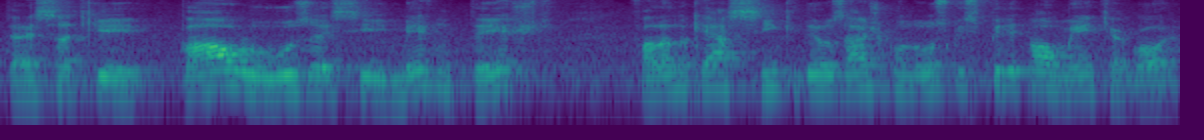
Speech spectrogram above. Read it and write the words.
Interessante que Paulo usa esse mesmo texto falando que é assim que Deus age conosco espiritualmente agora.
